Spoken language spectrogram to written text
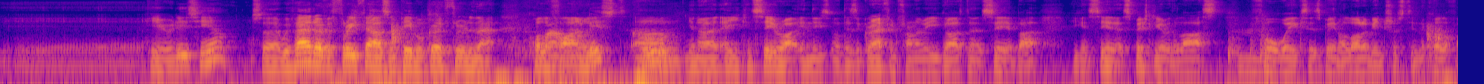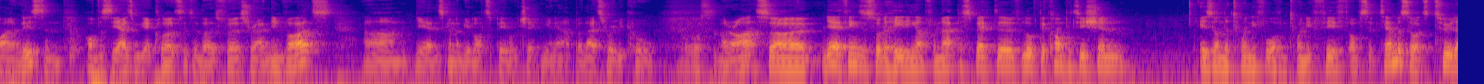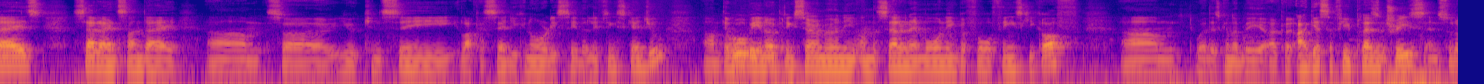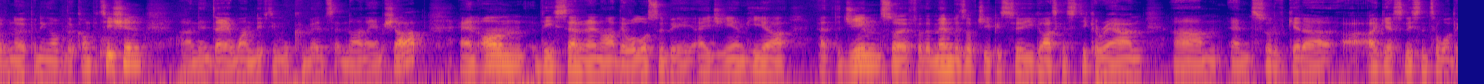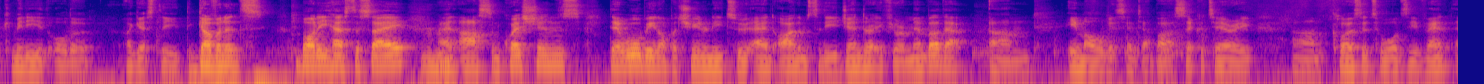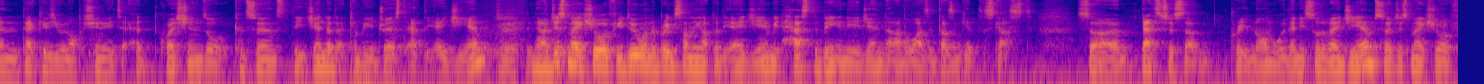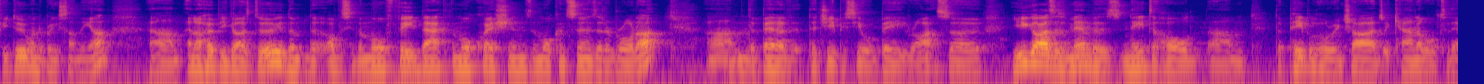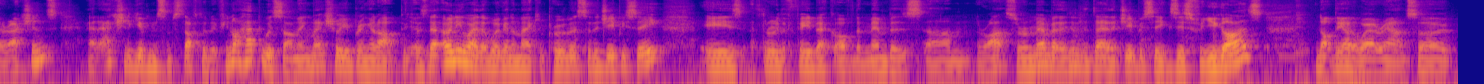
Yeah, Here it is. Here. So we've had over three thousand people go through to that qualifying list. Um, you know, and you can see right in these. Oh, there's a graph in front of me. You guys don't see it, but you can see that especially over the last four weeks, there's been a lot of interest in the qualifying list, and obviously as we get closer to those first round invites. Um, yeah, there's going to be lots of people checking it out, but that's really cool. Awesome. All right. So yeah, things are sort of heating up from that perspective. Look, the competition is on the 24th and 25th of September, so it's two days, Saturday and Sunday. Um, so you can see, like I said, you can already see the lifting schedule. Um, there will be an opening ceremony on the Saturday morning before things kick off. Um, where there's going to be, a- I guess, a few pleasantries and sort of an opening of the competition, and then day one lifting will commence at 9 a.m. sharp. And on the Saturday night, there will also be AGM here at the gym. So for the members of GPC, you guys can stick around um, and sort of get a, I guess, listen to what the committee or the, I guess, the, the governance body has to say and ask some questions. There will be an opportunity to add items to the agenda if you're a member. That um, email will get sent out by our secretary um, closer towards the event, and that gives you an opportunity to add questions or concerns to the agenda that can be addressed at the AGM. Perfect. Now, just make sure if you do want to bring something up at the AGM, it has to be in the agenda, otherwise, it doesn't get discussed. So that's just a pretty normal with any sort of AGM. So just make sure if you do want to bring something up, um, and I hope you guys do. The, the, obviously, the more feedback, the more questions, the more concerns that are brought up, um, the better the, the GPC will be, right? So you guys as members need to hold um, the people who are in charge accountable to their actions and actually give them some stuff to do. If you're not happy with something, make sure you bring it up because the only way that we're going to make improvements to the GPC is through the feedback of the members, um, right? So remember, at the end of the day, the GPC exists for you guys, not the other way around. So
